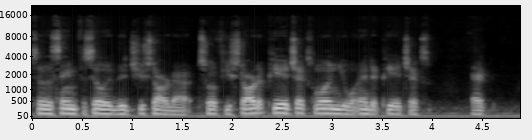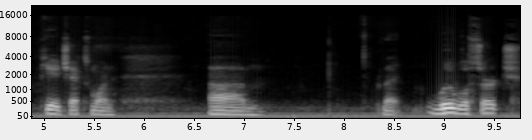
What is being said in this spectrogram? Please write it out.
to the same facility that you started at. So if you start at PHX one, you will end at PHX at PHX one. Um, but we will search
